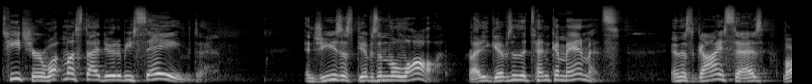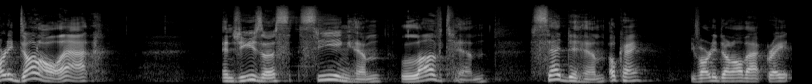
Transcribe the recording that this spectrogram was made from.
Teacher, what must I do to be saved? And Jesus gives him the law right? He gives him the Ten Commandments. And this guy says, I've already done all that. And Jesus, seeing him, loved him, said to him, Okay, you've already done all that, great.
